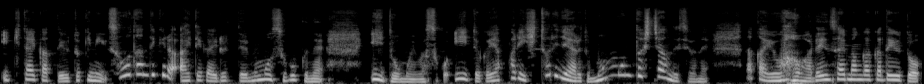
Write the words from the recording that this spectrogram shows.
行きたいかっていう時に相談できる相手がいるっていうのもすごくね、いいと思います。そこいいというか、やっぱり一人でやると悶々としちゃうんですよね。なんか要は連載漫画家で言うと、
